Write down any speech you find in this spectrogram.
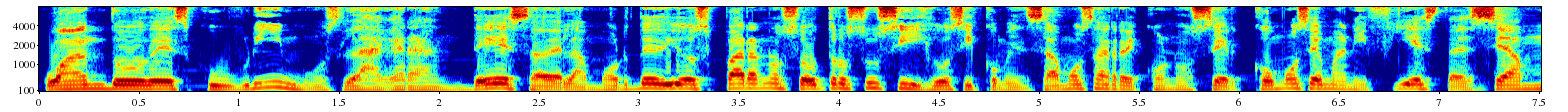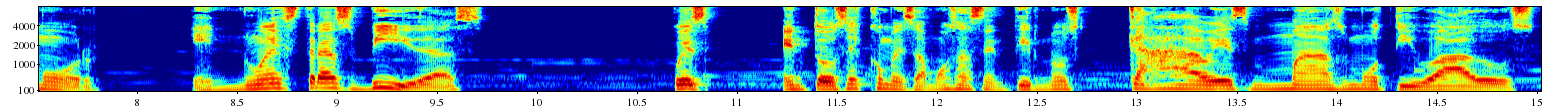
cuando descubrimos la grandeza del amor de Dios para nosotros sus hijos y comenzamos a reconocer cómo se manifiesta ese amor en nuestras vidas, pues entonces comenzamos a sentirnos cada vez más motivados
